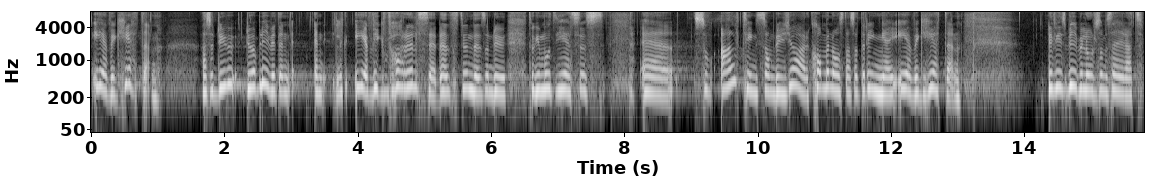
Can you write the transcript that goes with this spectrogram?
evigheten. Alltså du, du har blivit en, en evig varelse den stunden som du tog emot Jesus. Eh, så allting som du gör kommer någonstans att ringa i evigheten. Det finns bibelord som säger att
